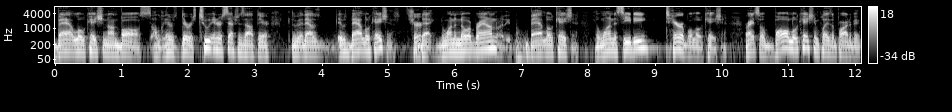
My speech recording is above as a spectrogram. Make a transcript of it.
Bad location on balls. Uh, There was, there was two interceptions out there. That was it was bad locations. Sure. Dak. The one to Noah Brown, bad location. The one to CeeDee, terrible location. Right. So ball location plays a part of it.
